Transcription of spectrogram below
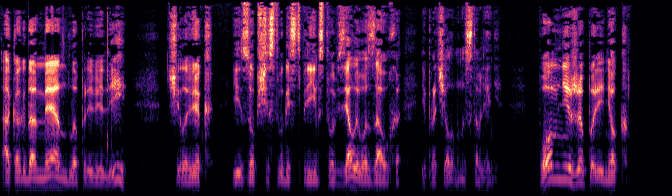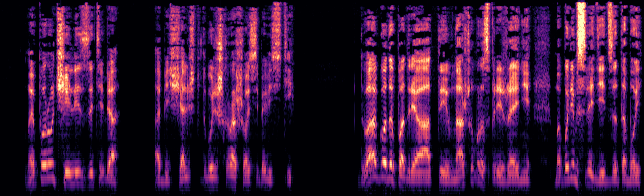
А когда Мендла привели, человек из общества гостеприимства взял его за ухо и прочел ему наставление. «Помни же, паренек, мы поручились за тебя» обещали, что ты будешь хорошо себя вести. Два года подряд ты в нашем распоряжении. Мы будем следить за тобой.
